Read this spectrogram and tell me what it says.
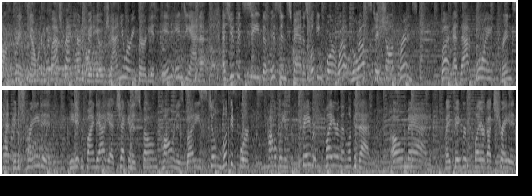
On Prince. Now we're going to flash back here to video January 30th in Indiana. As you could see, the Pistons fan is looking for, well, who else? Tayshaun Prince. But at that point, Prince had been traded. He didn't find out yet, checking his phone, calling his buddies, still looking for probably his favorite player. And then look at that. Oh man, my favorite player got traded.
